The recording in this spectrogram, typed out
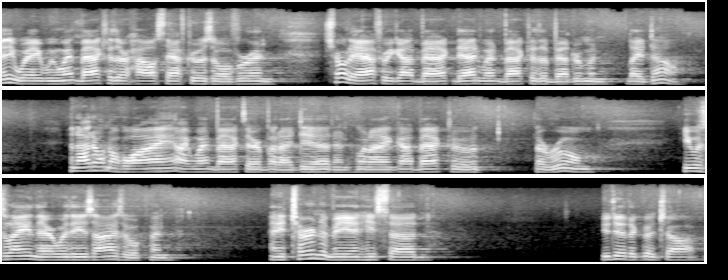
anyway, we went back to their house after it was over, and shortly after we got back, Dad went back to the bedroom and laid down. And I don't know why I went back there, but I did. And when I got back to the room, he was laying there with his eyes open. And he turned to me and he said, You did a good job.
